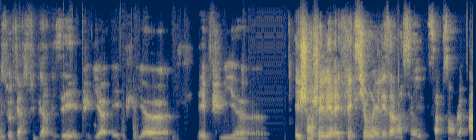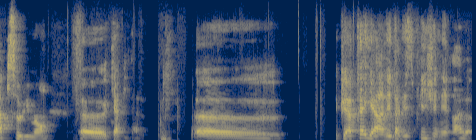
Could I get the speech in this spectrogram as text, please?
se faire superviser et puis euh, euh, et puis euh, échanger les réflexions et les avancées, ça me semble absolument capital. et puis après, il y a un état d'esprit général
